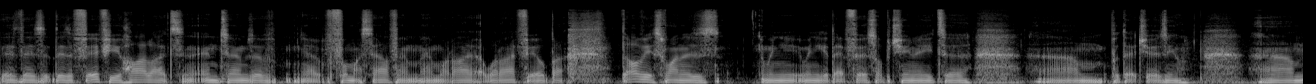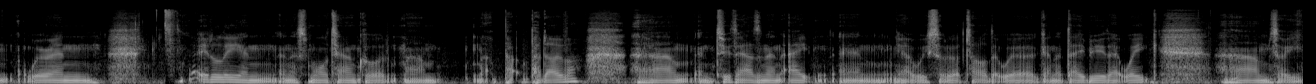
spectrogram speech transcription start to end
There's, there's there's a fair few highlights in, in terms of you know for myself and, and what I what I feel, but the obvious one is when you when you get that first opportunity to um, put that jersey on. Um, we're in Italy in, in a small town called um, Padova um, in 2008, and you know we sort of got told that we are going to debut that week, um, so we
